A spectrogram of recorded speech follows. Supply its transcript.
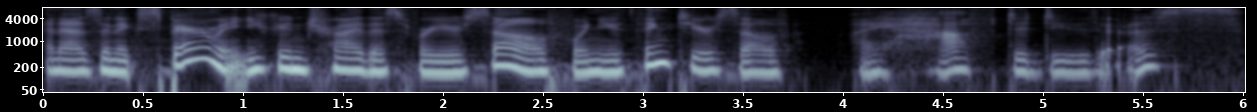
And as an experiment, you can try this for yourself. When you think to yourself, I have to do this,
